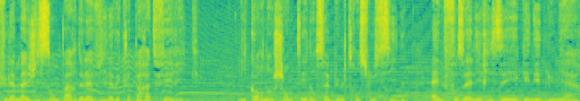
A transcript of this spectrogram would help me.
Puis la magie s'empare de la ville avec la parade féerique licorne enchantée dans sa bulle translucide, elfe aux ailes irisées et gainées de lumière,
